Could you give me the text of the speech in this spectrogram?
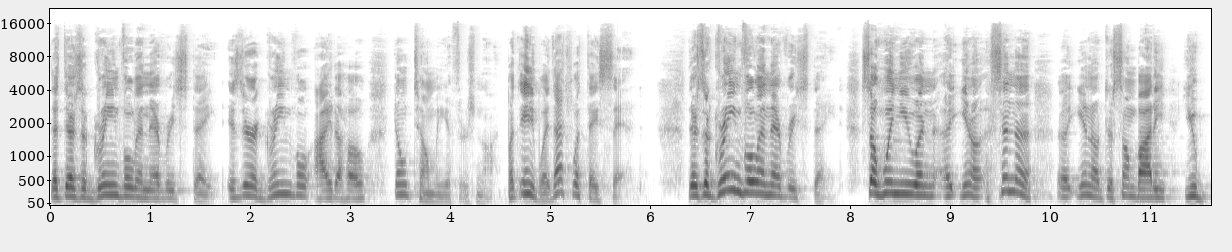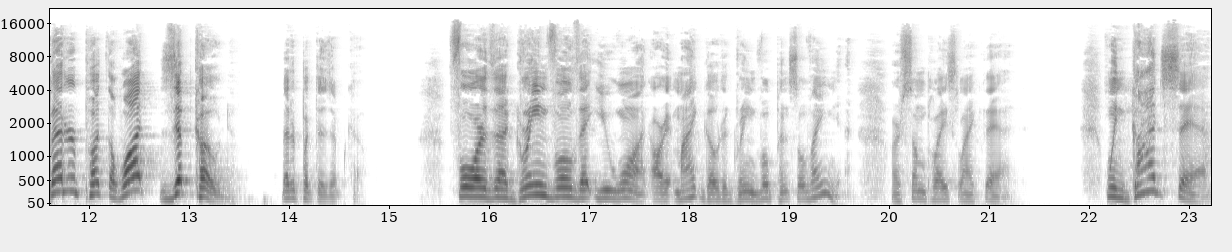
that there's a Greenville in every state. Is there a Greenville, Idaho? Don't tell me if there's not. But anyway, that's what they said. There's a Greenville in every state. So when you, uh, you know, send a, uh, you know, to somebody, you better put the what? Zip code. Better put the zip code for the Greenville that you want, or it might go to Greenville, Pennsylvania, or someplace like that. When God said,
